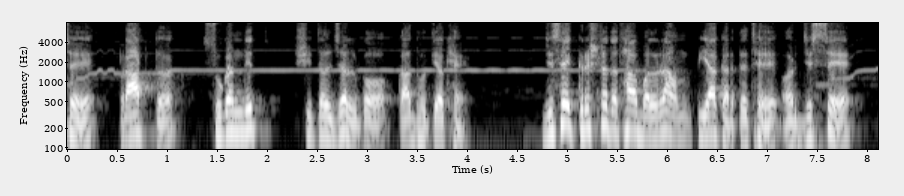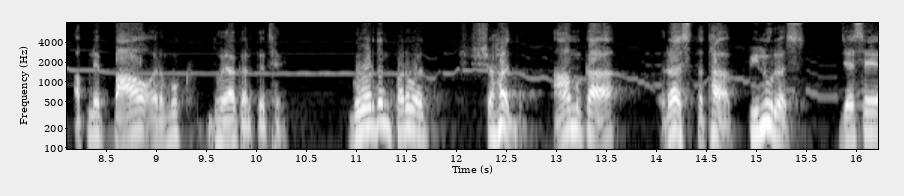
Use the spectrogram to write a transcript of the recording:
से प्राप्त सुगंधित शीतल जल को का धोत्यक है, जिसे कृष्ण तथा बलराम पिया करते थे और जिससे अपने पाव और मुख धोया करते थे। गोवर्धन पर्वत शहद, आम का रस तथा पीलू रस जैसे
